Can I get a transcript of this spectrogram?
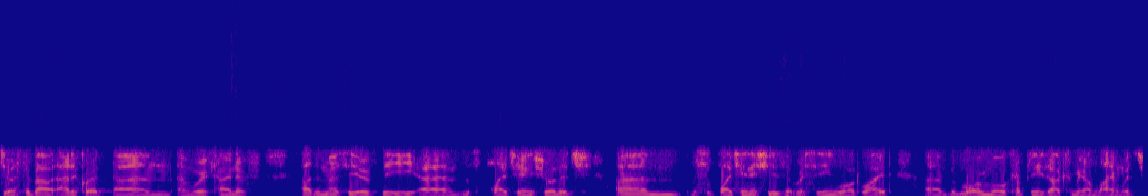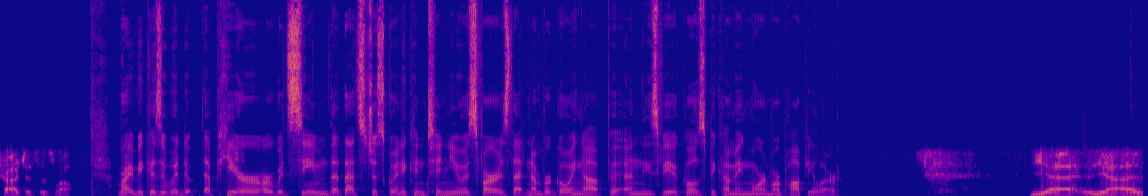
just about adequate, um, and we're kind of at the mercy of the, um, the supply chain shortage, um, the supply chain issues that we're seeing worldwide. Um, but more and more companies are coming online with chargers as well. Right, because it would appear or would seem that that's just going to continue as far as that number going up and these vehicles becoming more and more popular. Yeah, yeah. As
